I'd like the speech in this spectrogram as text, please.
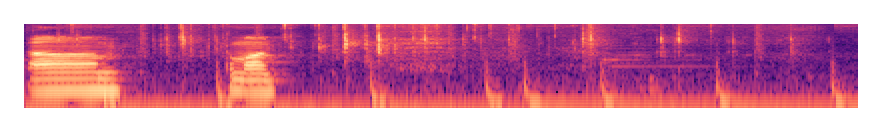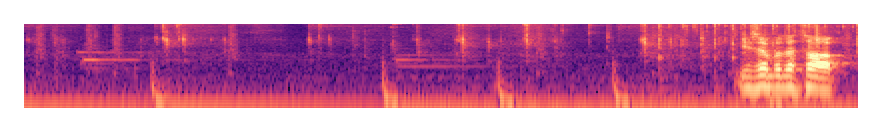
Um, come on. He's up at the top.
